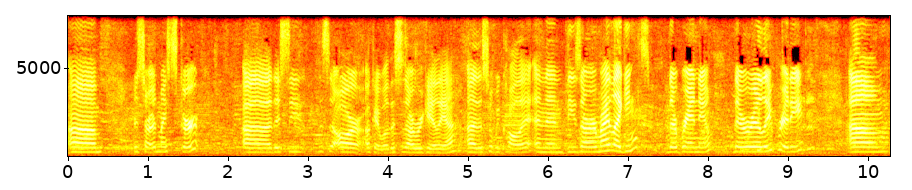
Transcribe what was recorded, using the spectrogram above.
Um, to start with my skirt. Uh, this is this is our okay. Well, this is our regalia. Uh, this is what we call it. And then these are my leggings. They're brand new. They're really pretty. Um,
